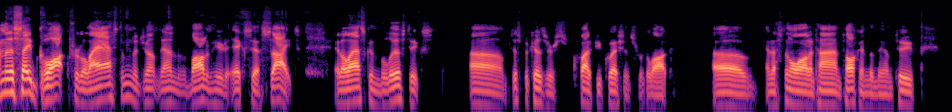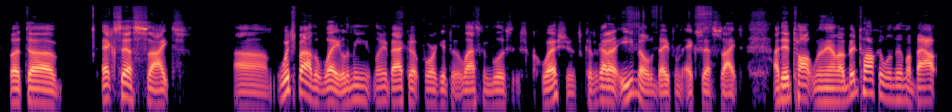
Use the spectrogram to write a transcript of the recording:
I'm going to save Glock for last. I'm going to jump down to the bottom here to XS Sights and Alaskan Ballistics, um, just because there's quite a few questions for Glock, uh, and I spent a lot of time talking to them too. But uh, XS Sights, um, which by the way, let me let me back up before I get to the Alaskan Ballistics questions because I got an email today from XS Sights. I did talk with them. I've been talking with them about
